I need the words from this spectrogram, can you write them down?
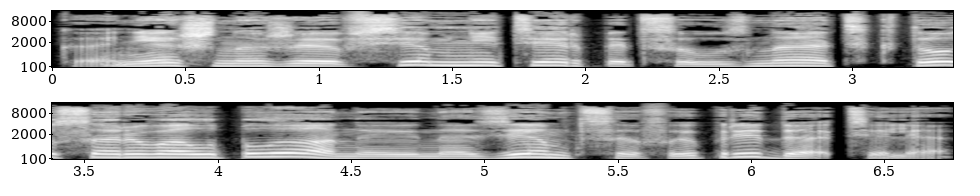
«Конечно же, всем не терпится узнать, кто сорвал планы иноземцев и предателя».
